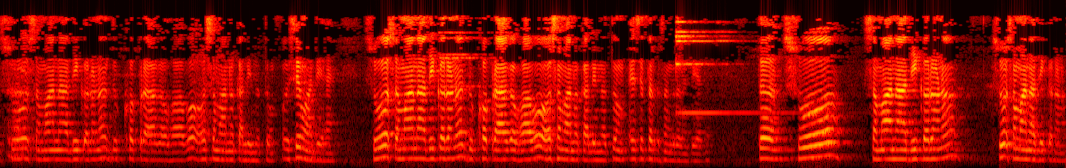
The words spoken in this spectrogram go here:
स्व समानाधिकरण, दुख, प्राग, अभाव असमान कालीन तो वैसे वहाँ दिया है। स्व समानाधिकरण, दुख, प्राग भाव असमान कालीन ऐसे तर्क संग्रह दिया था तो स्व समानाधिकरण स्व समानाधिकरण।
